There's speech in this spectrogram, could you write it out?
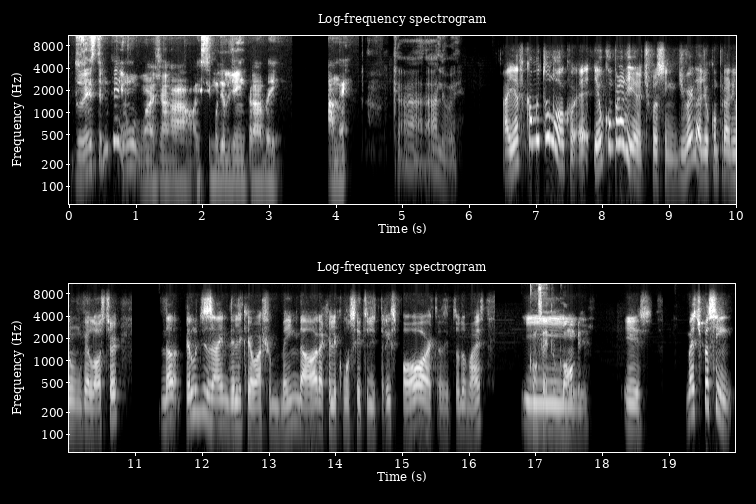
231 ah, já esse modelo de entrada aí. Ah, né? Caralho, velho. Aí ia ficar muito louco. É, Eu compraria, tipo assim, de verdade, eu compraria um Veloster não, pelo design dele, que eu acho bem da hora, aquele conceito de três portas e tudo mais. E... Conceito Kombi. Isso. Mas, tipo assim,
